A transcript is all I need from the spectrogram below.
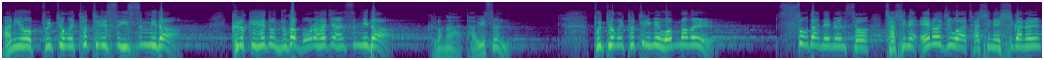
아니요, 불평을 터뜨릴 수 있습니다. 그렇게 해도 누가 뭐라 하지 않습니다. 그러나 다윗은 불평을 터뜨리며 원망을 쏟아내면서 자신의 에너지와 자신의 시간을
